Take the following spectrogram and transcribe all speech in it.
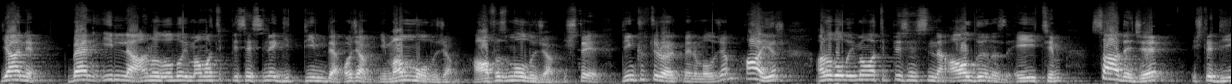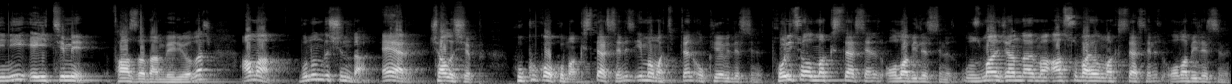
Yani ben illa Anadolu İmam Hatip Lisesi'ne gittiğimde hocam imam mı olacağım, hafız mı olacağım, işte din kültürü öğretmeni mi olacağım? Hayır. Anadolu İmam Hatip Lisesi'nde aldığınız eğitim sadece işte dini eğitimi fazladan veriyorlar. Ama bunun dışında eğer çalışıp hukuk okumak isterseniz İmam Hatip'ten okuyabilirsiniz. Polis olmak isterseniz olabilirsiniz. Uzman jandarma, asubay olmak isterseniz olabilirsiniz.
